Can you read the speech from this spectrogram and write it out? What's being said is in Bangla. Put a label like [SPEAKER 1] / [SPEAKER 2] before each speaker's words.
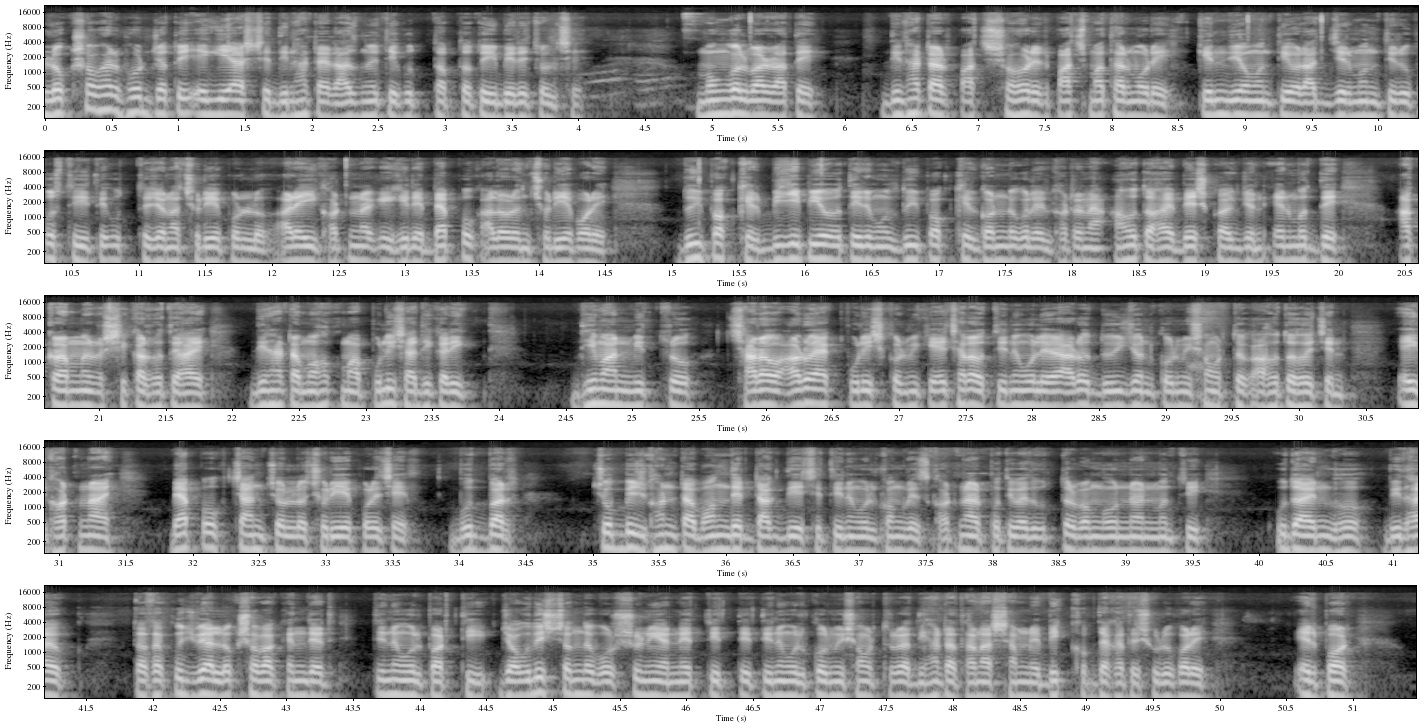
[SPEAKER 1] লোকসভার ভোট যতই এগিয়ে আসছে, দিনহাটায় রাজনৈতিক উত্তাপ ততই বেড়ে চলছে। মঙ্গলবার রাতে দিনহাটার পাঁচ শহরের পাঁচ মাথার মোড়ে কেন্দ্রীয় মন্ত্রী ও রাজ্যের মন্ত্রীর উপস্থিতিতে উত্তেজনা ছড়িয়ে পড়ল আর এই ঘটনাকে ঘিরে ব্যাপক আলোড়ন ছড়িয়ে পড়ে। দুই পক্ষের বিজেপি ও তৃণমূল দুই পক্ষের গণ্ডগোলের ঘটনা আহত হয় বেশ কয়েকজন। এর মধ্যে আক্রমণের শিকার হতে হয় দিনহাটা মহকুমা পুলিশ আধিকারিক ধীমান মিত্র ছাড়াও আরও এক পুলিশ কর্মীকে, এছাড়াও তৃণমূলের আরও দুইজন কর্মী সমর্থক আহত হয়েছেন। এই ঘটনায় ব্যাপক চাঞ্চল্য ছড়িয়ে পড়েছে। বুধবার চব্বিশ ঘণ্টা বন্ধের ডাক দিয়েছে তৃণমূল কংগ্রেস। ঘটনার প্রতিবাদে উত্তরবঙ্গ উন্নয়ন মন্ত্রী উদয়ন ঘোষ বিধায়ক তথা কুচবিহার লোকসভা কেন্দ্রের তৃণমূল প্রার্থী জগদীশচন্দ্র বর্ষুনিয়ার নেতৃত্বে তৃণমূল কর্মী সমর্থকরা দিহাটা থানার সামনে বিক্ষোভ দেখাতে শুরু করে। এরপর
